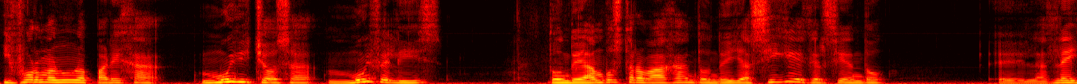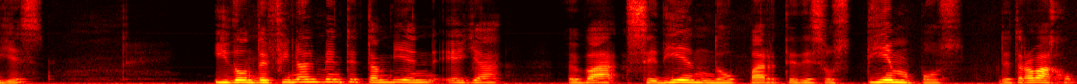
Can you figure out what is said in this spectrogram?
y forman una pareja muy dichosa, muy feliz, donde ambos trabajan, donde ella sigue ejerciendo eh, las leyes y donde finalmente también ella va cediendo parte de esos tiempos de trabajo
